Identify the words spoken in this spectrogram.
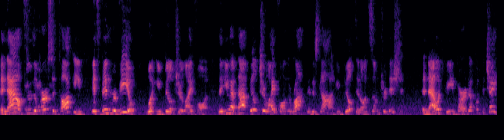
And now through the person talking, it's been revealed what you built your life on. That you have not built your life on the rock that is God. You built it on some tradition. And now it's being burned up with the chaff.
